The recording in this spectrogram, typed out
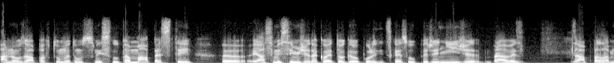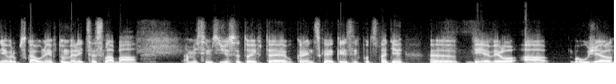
ano, Západ v tomhle smyslu tam má prsty. E, já si myslím, že takové to geopolitické soupeření, že právě Západ, hlavně Evropská unie je v tom velice slabá a myslím si, že se to i v té ukrajinské krizi v podstatě e, vyjevilo a bohužel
